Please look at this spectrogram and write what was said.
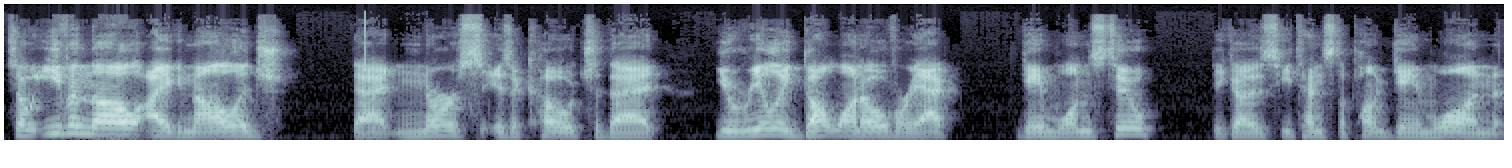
So even though I acknowledge that Nurse is a coach that you really don't want to overreact game ones to because he tends to punt game one,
